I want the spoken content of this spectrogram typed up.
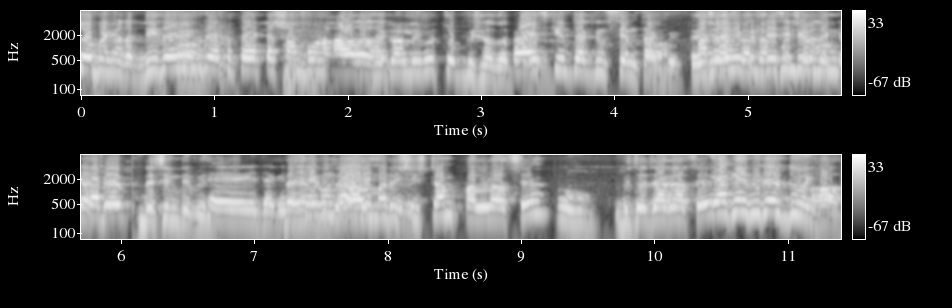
চব্বিশ হাজার। ডিজাইন হ্যাঁ। কিন্তু একটা একটা সম্পূর্ণ আলাদা যেটা নেবে চব্বিশ হাজার প্রাইস কিন্তু একদম সেম থাকবে। এই যে একটা একটা ড্রেসিং টেবিল ড্রেসিং টেবিল এই দেখেন সেগুন কাঠের আলমারি সিস্টেম পাল্লা আছে। হুম, হুম। ভিতরে জায়গা আছে। একের ভিতর দুই। হ্যাঁ।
